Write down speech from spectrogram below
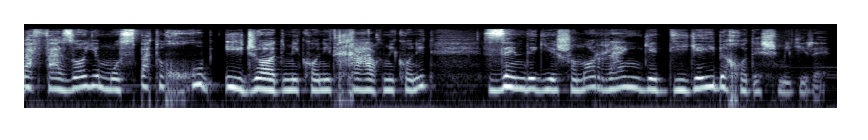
و فضای مثبت و خوب ایجاد می‌کنید خلق می‌کنید زندگی شما رنگ دیگهی به خودش می‌گیره.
